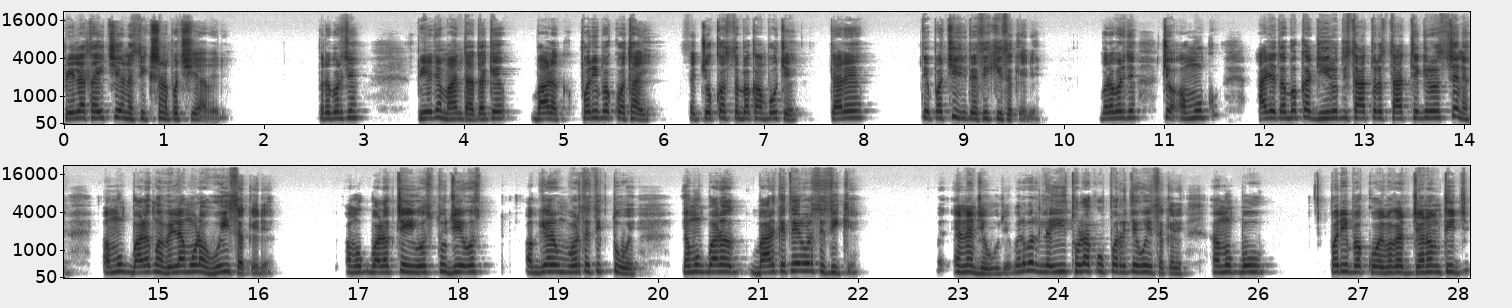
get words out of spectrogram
પહેલાં થાય છે અને શિક્ષણ પછી આવે છે. બરાબર છે? પીએચે માનતા હતા કે બાળક પરિપક્વ થાય, એ ચોક્કસ તબક્કામાં પહોંચે, ત્યારે તે પછી જ તે શીખી શકે છે. બરાબર છે? જો અમુક, આજે તબક્કા જીરોથી સાત વર્ષ સાતથી વર્ષ છે ને, અમુક બાળકમાં વહેલા મોડા હોઈ શકે છે. અમુક બાળક છે એ વસ્તુ જે વસ્તુ અગિયાર વર્ષે શીખતું હોય અમુક બાળક બાર કે તેર વર્ષે શીખે. એના જેવું છે. બરાબર? એટલે એ થોડાક ઉપર નીચે હોઈ શકે છે. અમુક બહુ પરિપક્વ હોય, મગર જન્મથી જ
